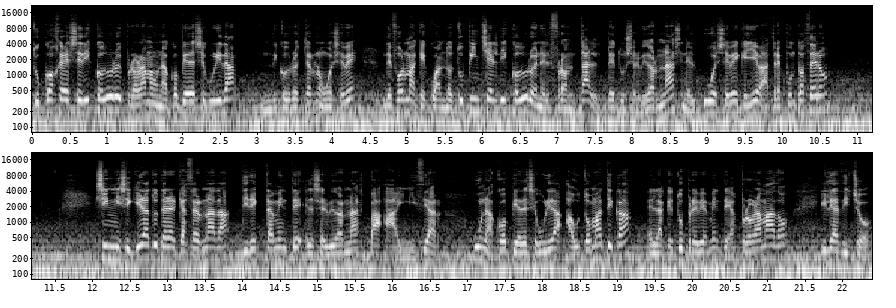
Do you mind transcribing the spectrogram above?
Tú coges ese disco duro y programas una copia de seguridad, un disco duro externo USB, de forma que cuando tú pinches el disco duro en el frontal de tu servidor NAS, en el USB que lleva 3.0, sin ni siquiera tú tener que hacer nada, directamente el servidor NAS va a iniciar una copia de seguridad automática en la que tú previamente has programado y le has dicho,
